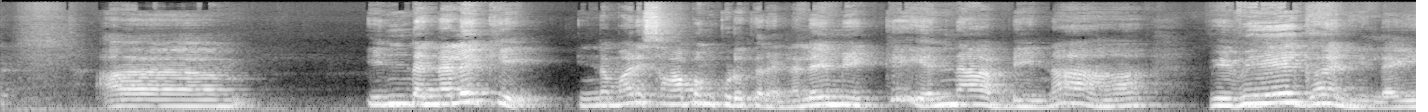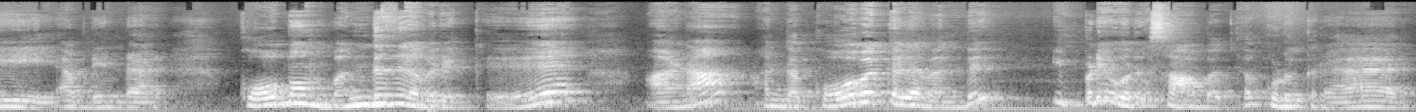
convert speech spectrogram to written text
இந்த நிலைக்கு இந்த மாதிரி சாபம் கொடுக்குற நிலைமைக்கு என்ன அப்படின்னா விவேக நிலை அப்படின்றார். கோபம் வந்தது அவருக்கு. ஆனால் அந்த கோபத்தில் வந்து இப்படி ஒரு சாபத்தை கொடுக்குறார்.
